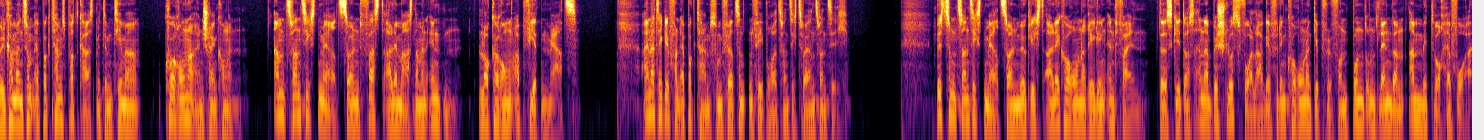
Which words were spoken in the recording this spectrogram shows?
Willkommen zum Epoch Times Podcast mit dem Thema Corona-Einschränkungen. Am 20. März sollen fast alle Maßnahmen enden. Lockerung ab 4. März. Ein Artikel von Epoch Times vom 14. Februar 2022. Bis zum 20. März sollen möglichst alle Corona-Regeln entfallen. Das geht aus einer Beschlussvorlage für den Corona-Gipfel von Bund und Ländern am Mittwoch hervor.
